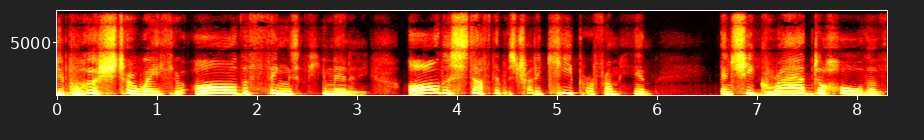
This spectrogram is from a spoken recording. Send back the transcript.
She pushed her way through all the things of humanity, all the stuff that was trying to keep her from him. And she grabbed a hold of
